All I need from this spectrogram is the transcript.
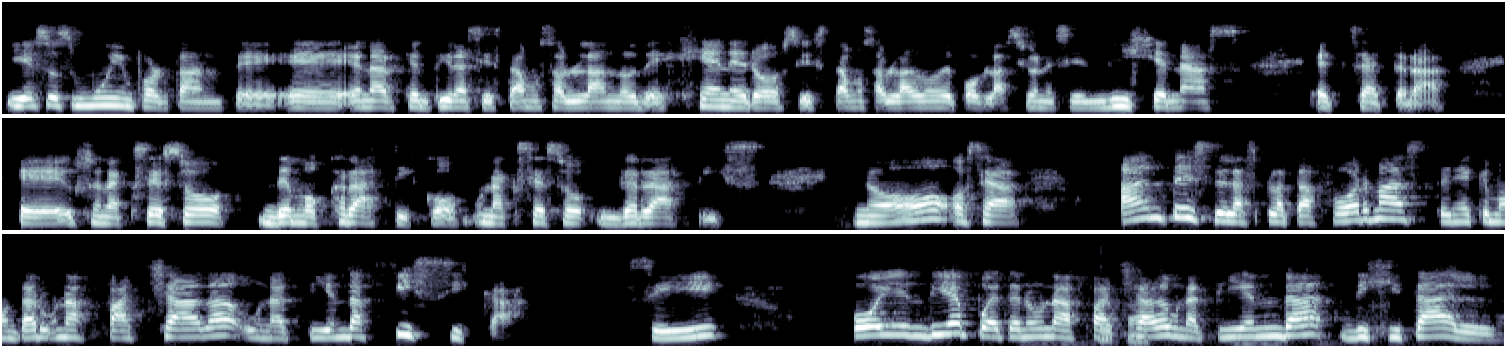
Y eso es muy importante eh, en Argentina si estamos hablando de género, si estamos hablando de poblaciones indígenas, etc. Eh, es un acceso democrático, un acceso gratis, ¿no? O sea, antes de las plataformas tenía que montar una fachada, una tienda física, ¿sí? Hoy en día puede tener una fachada, una tienda digital,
